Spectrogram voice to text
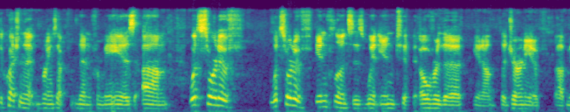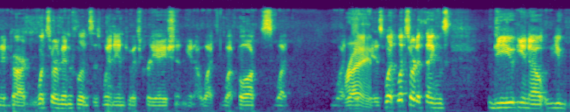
the question that brings up then for me is um, what sort of what sort of influences went into over the you know the journey of, of Midgard? What sort of influences went into its creation? You know what what books what what Right. what what sort of things do you you know you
